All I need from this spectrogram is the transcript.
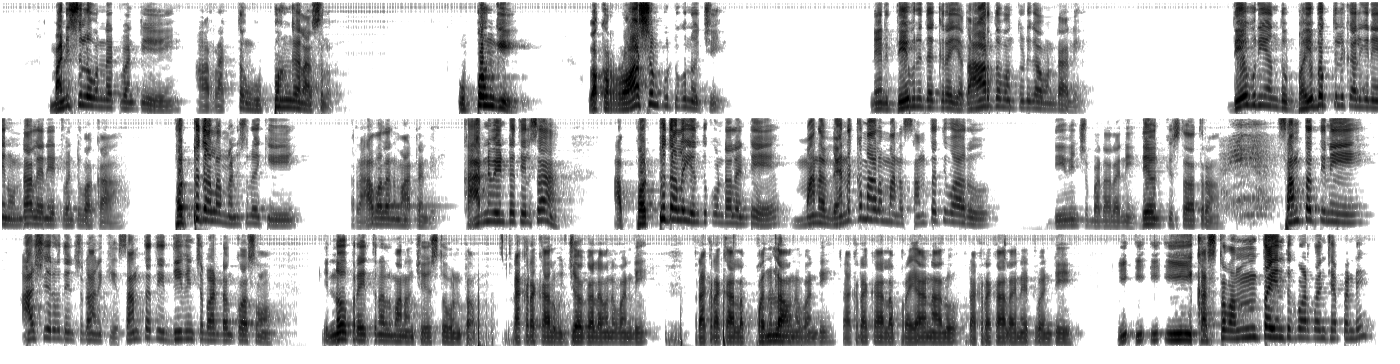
మనిషిలో ఉన్నటువంటి ఆ రక్తం ఉప్పొంగాలి అసలు. ఉప్పొంగి ఒక రోషం పుట్టుకుని వచ్చి నేను దేవుని దగ్గర యథార్థవంతుడిగా ఉండాలి. దేవుని యందు భయభక్తులు కలిగి నేను ఉండాలనేటువంటి ఒక పట్టుదల మనసులోకి రావాలన్నమాట అండి కారణం ఏంటో తెలుసా? ఆ పట్టుదల ఎందుకు ఉండాలంటే మన వెనకమాల మన సంతతి వారు దీవించబడాలని. దేవునికి స్తోత్రం. సంతతిని ఆశీర్వదించడానికి సంతతి దీవించబడడం కోసం ఎన్నో ప్రయత్నాలు మనం చేస్తూ ఉంటాం. రకరకాల ఉద్యోగాలు అవనివ్వండి రకరకాల పనులు అవనివ్వండి రకరకాల ప్రయాణాలు రకరకాలైనటువంటి ఈ ఈ- ఈ- ఈ కష్టం అంతా ఎందుకు పడతాని చెప్పండి?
